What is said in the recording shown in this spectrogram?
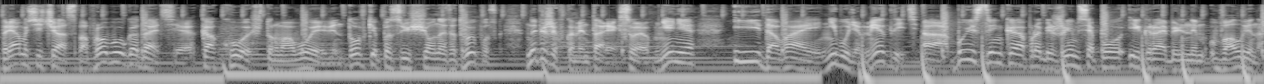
Прямо сейчас попробуй угадать, какой штурмовой винтовке посвящен этот выпуск. Напиши в комментариях свое мнение. И давай не будем медлить, а быстренько пробежимся по играбельным волынам.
